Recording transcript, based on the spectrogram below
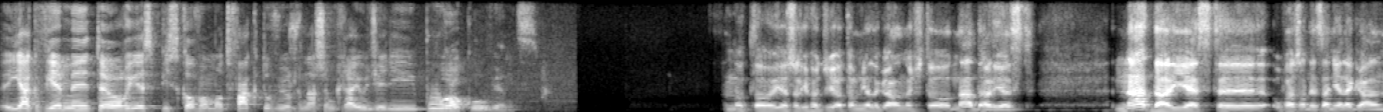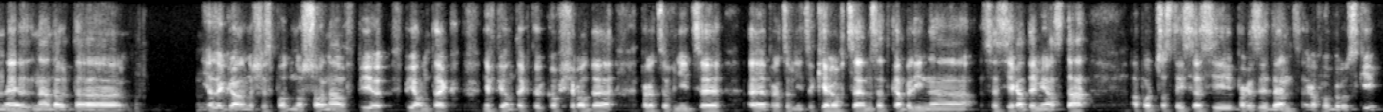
jak wiemy, teorię spiskową od faktów już w naszym kraju dzieli pół roku, więc. No to jeżeli chodzi o tą nielegalność, to nadal jest nadal jest y, uważany za nielegalny, nadal ta nielegalność jest podnoszona. W, pi w, piątek, nie w piątek, tylko w środę pracownicy, e, pracownicy kierowcy MZK byli na sesji Rady Miasta a podczas tej sesji prezydent Rafał Bruski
